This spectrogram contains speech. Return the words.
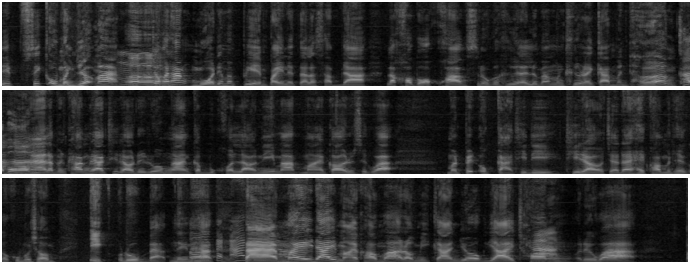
ลิปซิกโอ้มันเยอะมากจนกระทั่งหมวดเนี่ยมันเปลี่ยนไปในแต่ละสัปดาห์ แล้วเขาบอกว่าความสนุกก็คืออะไรรู้ไหมมันคือรายการบันเทิงครับผม นะและเป็นครั้งแรกที่เราได้ร่วมงานกับบุคคลเหล่านี้มากมาย ก็รู้สึกว่า มันเป็นโอกาสที่ดีที่เราจะได้ให้ความบันเทิงกับคุณผู้ชมอีกรูปแบบหนึ่งนะครับ เออแต่น่าดีแต่นะไม่ได้หมายความว่าเรามีการโยกย้ายช่อง ค่ะ หรือว่าไป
